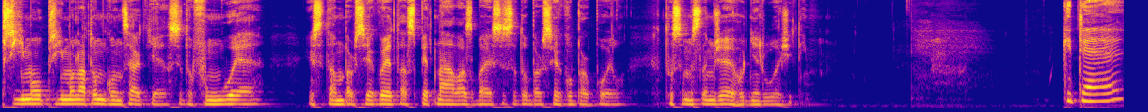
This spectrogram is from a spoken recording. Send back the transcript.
přímo, přímo na tom koncertě, jestli to funguje, jestli tam prostě jako je ta zpětná vazba, jestli se to prostě jako propojil. To si myslím, že je hodně důležitý. Kde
